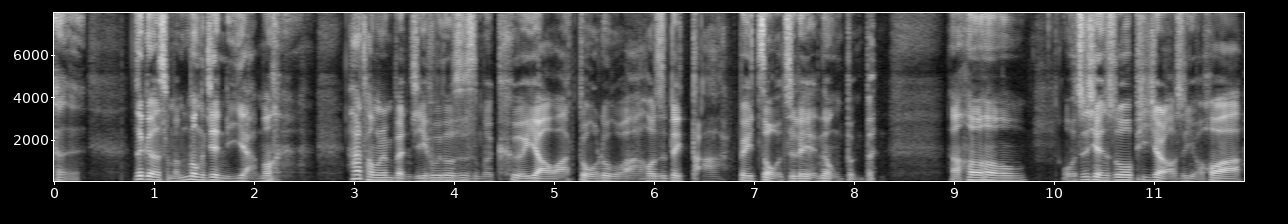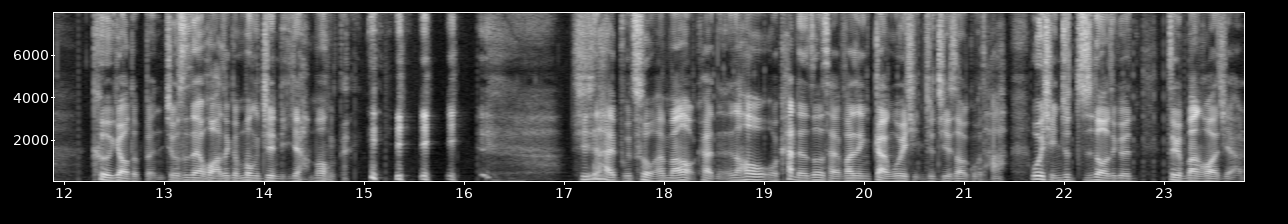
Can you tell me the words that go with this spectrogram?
呃，这个什么梦见李亚梦，他同人本几乎都是什么嗑药啊、堕落啊，或是被打、被揍之类的那种本本。然后我之前说 P 九老师有画嗑药的本，就是在画这个梦见李亚梦的，其实还不错，还蛮好看的。然后我看了之后才发现，干我以前就介绍过他，我以前就知道这个这个漫画家了。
